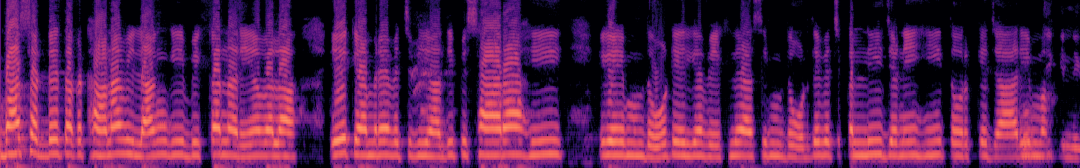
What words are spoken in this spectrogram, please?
ਬੱਸ ਅੱਡੇ ਤੱਕ ਠਾਣਾ ਵੀ ਲੰਘ ਗਈ ਬੀਕਾਨਰੀਆਂ ਵਾਲਾ ਇਹ ਕੈਮਰਿਆਂ ਵਿੱਚ ਵੀ ਆਂਦੀ ਸਾਰਾ ਹੀ ਇਹ ਮਮਦੋਟ ਏਰੀਆ ਵੇਖ ਲਿਆ ਸੀ ਮਮਦੋਟ ਦੇ ਵਿੱਚ ਕੱਲੀ ਜਣੀ ਹੀ ਤੁਰ ਕੇ ਜਾ ਰਹੀ ਕਿੰਨੀ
